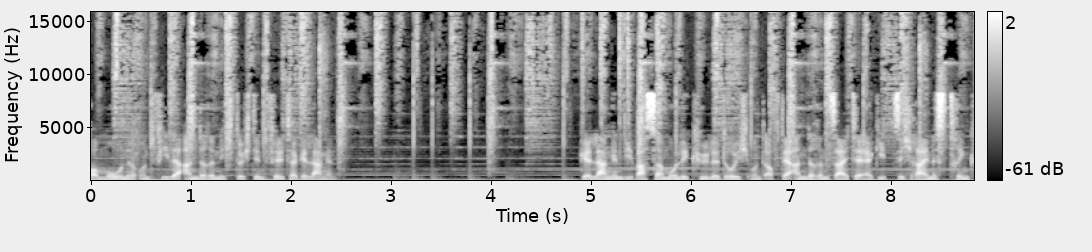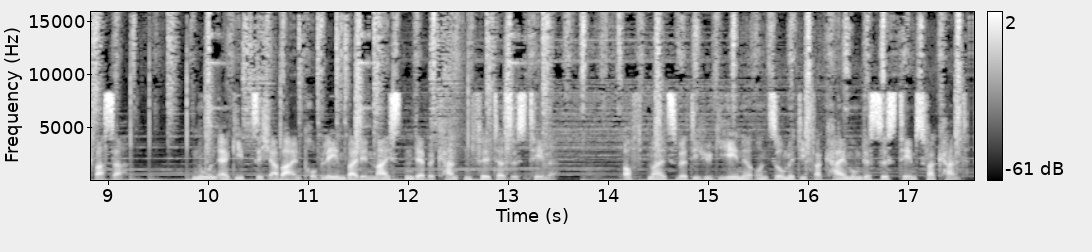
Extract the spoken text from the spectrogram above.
Hormone und viele andere nicht durch den Filter gelangen gelangen die Wassermoleküle durch und auf der anderen Seite ergibt sich reines Trinkwasser. Nun ergibt sich aber ein Problem bei den meisten der bekannten Filtersysteme. Oftmals wird die Hygiene und somit die Verkeimung des Systems verkannt.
